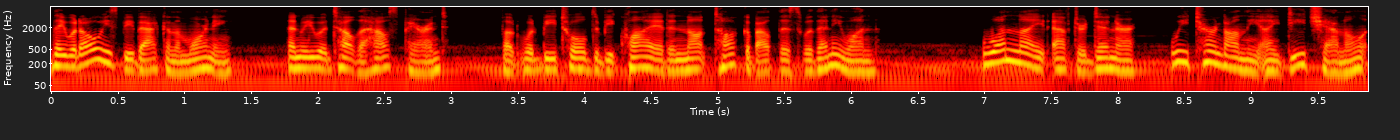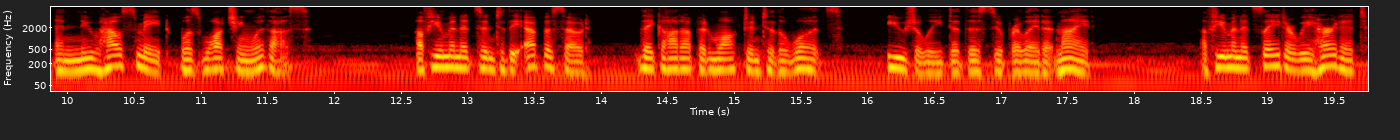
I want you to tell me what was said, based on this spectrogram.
They would always be back in the morning, and we would tell the house parent, but would be told to be quiet and not talk about this with anyone. One night after dinner, we turned on the ID channel and new housemate was watching with us. A few minutes into the episode, they got up and walked into the woods. Usually did this super late at night. A few minutes later, we heard it.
